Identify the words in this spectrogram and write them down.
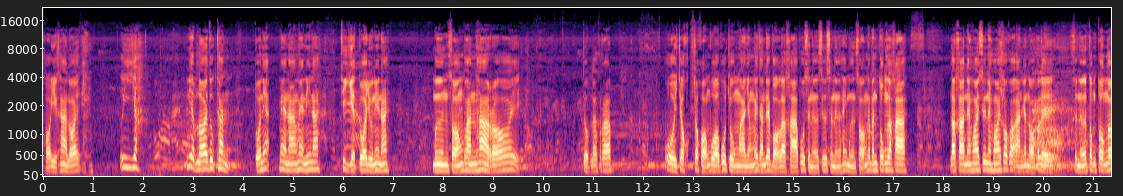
ขออีกห้าร้อยอ้ยยะเรียบร้อยทุกท่าน ตัวเนี้ย แม่นางแม่นี้นะ ที่เหยียดตัวอยู่นี่นะหมื่นสองพันห้าร้อยจบแล้วครับ โอ้ยเจ้าเจ้าของบัวผู้จงมายังไม่ทันได้บอกราคาผู้เสนอซื้อเสนอให้หมื่นสองแต่มันตรงราคา ราคาในห้อยซื้อในห้อยเขาก็อ่านกันออกก็เลยเสนอตรงๆก็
